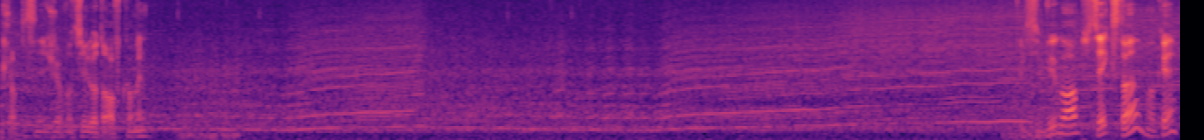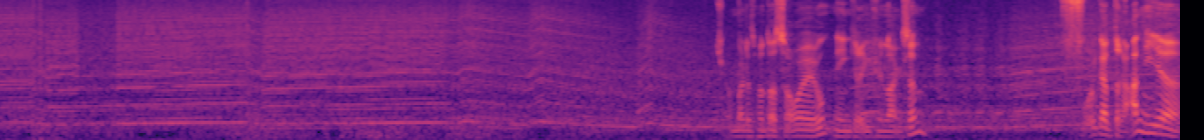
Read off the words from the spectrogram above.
Ich glaube, das sind die schon von Silber draufkommen. Wie sind wir überhaupt? Sechster? Okay. Schauen mal, dass wir das sauber hier unten hinkriegen schon langsam. Volker dran hier.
